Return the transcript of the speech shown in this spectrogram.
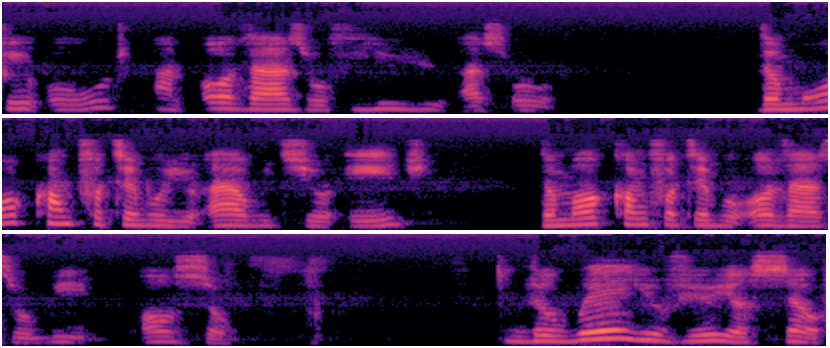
feel old and others will view you as old. The more comfortable you are with your age, the more comfortable others will be also. The way you view yourself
